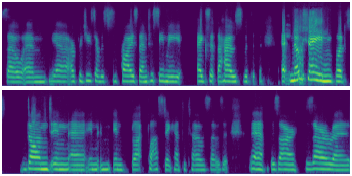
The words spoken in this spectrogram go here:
So um, yeah, our producer was surprised then to see me exit the house with uh, no shame, but donned in, uh, in in in black plastic head to toe. So it was a yeah bizarre bizarre uh,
